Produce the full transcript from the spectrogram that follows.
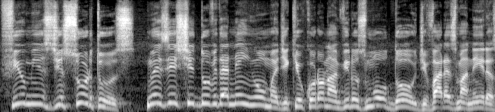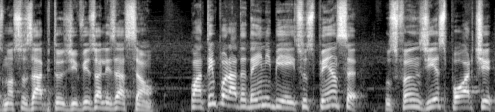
Filmes de surtos. Não existe dúvida nenhuma de que o coronavírus moldou de várias maneiras nossos hábitos de visualização. Com a temporada da NBA suspensa, os fãs de esporte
